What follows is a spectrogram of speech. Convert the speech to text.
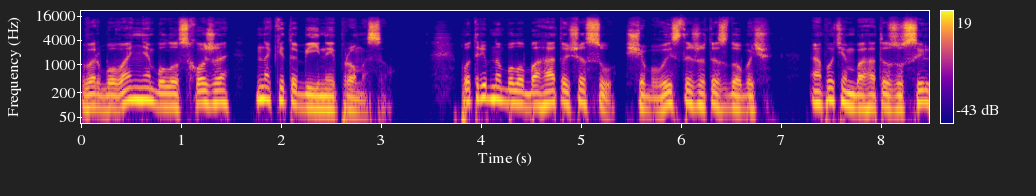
вербування було схоже на китобійний промисел. Потрібно було багато часу, щоб вистежити здобич, а потім багато зусиль,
